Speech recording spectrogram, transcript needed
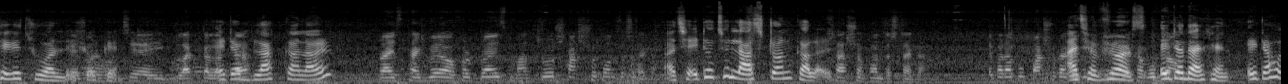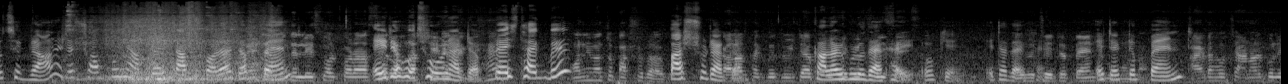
থেকে চুয়াল্লিশ ওকে এটা ব্ল্যাক কালার প্রাইস থাকবে অফার প্রাইস মাত্র 750 টাকা। আচ্ছা এটা হচ্ছে লাস্ট অন কালার 750 টাকা। 500 আচ্ছা ভিউয়ার্স এটা দেখেন এটা হচ্ছে ব্রাউন এটা সম্পূর্ণ আপনার কাজ করা এটা প্যান্ট এটা হচ্ছে ওনাটা প্রাইস থাকবে অনলি মাত্র 500 টাকা পাঁচশো টাকা। কালার থাকবে দুইটা কালারগুলো দেখাই ওকে এটা দেখেন এটা একটা প্যান্ট। এটা হচ্ছে আনারকলি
